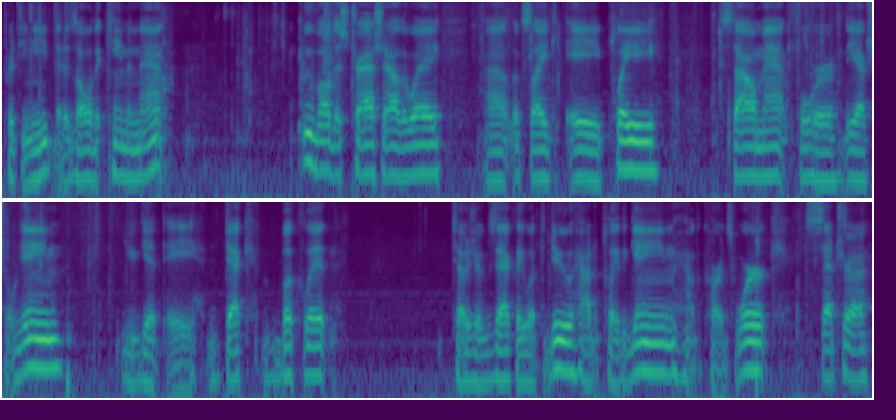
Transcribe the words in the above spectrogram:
pretty neat. That is all that came in that. Move all this trash out of the way. Uh, looks like a play style map for the actual game. You get a deck booklet. Tells you exactly what to do, how to play the game, how the cards work, etc.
